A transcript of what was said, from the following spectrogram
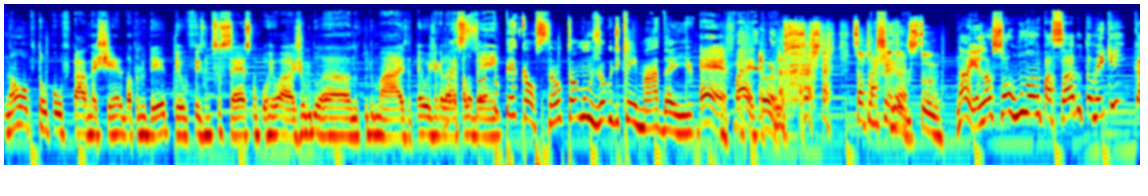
não optou por ficar mexendo, botando o dedo, deu, fez muito sucesso, concorreu a jogo do ano, tudo mais. Até hoje a galera Mas fala só bem. por precaução, toma um jogo de queimada aí. É, faz. Só pra Tá perder o costume. Não, e ele lançou um no ano passado também que, cara,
